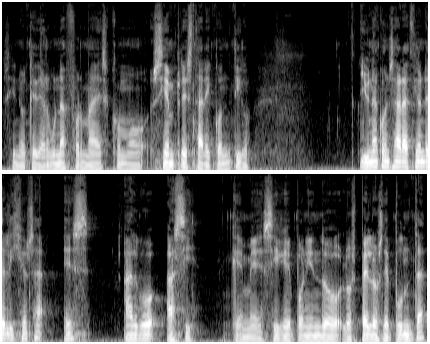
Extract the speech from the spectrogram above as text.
sino que de alguna forma es como siempre estaré contigo. Y una consagración religiosa es algo así, que me sigue poniendo los pelos de punta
